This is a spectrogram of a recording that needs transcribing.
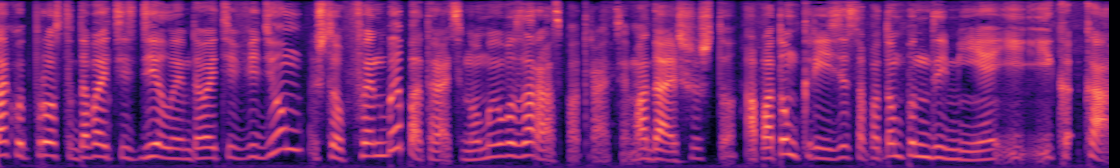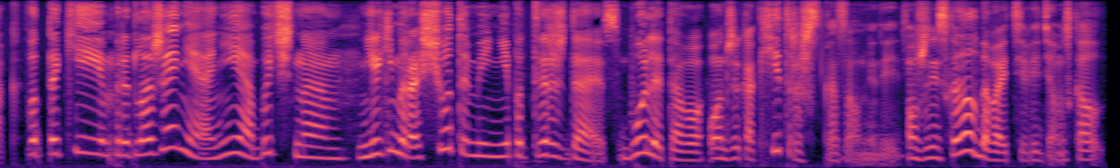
Так вот просто давайте сделаем, давайте введем, что ФНБ потратим, но мы его за раз потратим, а дальше что? А потом кризис, а потом пандемия, и, и как? Вот такие предложения, они обычно никакими расчетами не подтверждаются. Того, он же как хитрош сказал Медведев. Он же не сказал, давайте ведем, он сказал,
